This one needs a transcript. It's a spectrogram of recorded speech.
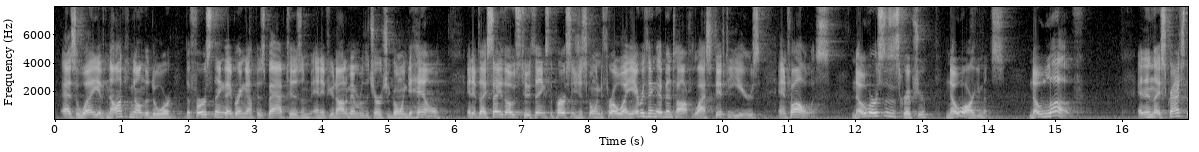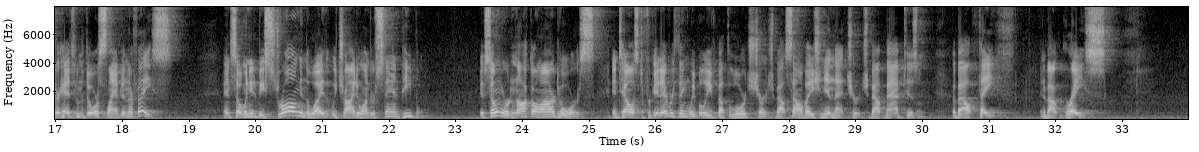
as a way of knocking on the door. The first thing they bring up is baptism, and if you're not a member of the church, you're going to hell. And if they say those two things, the person is just going to throw away everything they've been taught for the last 50 years and follow us. No verses of Scripture, no arguments, no love. And then they scratch their heads when the door slammed in their face. And so we need to be strong in the way that we try to understand people. If someone were to knock on our doors and tell us to forget everything we believe about the Lord's church, about salvation in that church, about baptism, about faith, and about grace.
